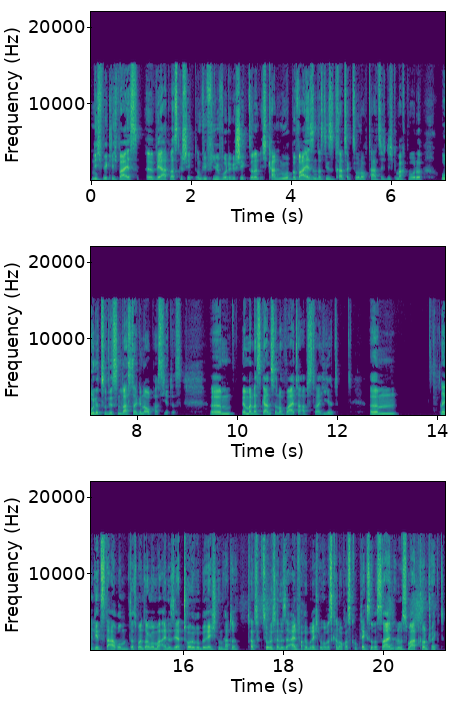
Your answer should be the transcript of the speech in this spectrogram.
nicht wirklich weiß, äh, wer hat was geschickt und wie viel wurde geschickt, sondern ich kann nur beweisen, dass diese Transaktion auch tatsächlich gemacht wurde, ohne zu wissen, was da genau passiert ist. Ähm, wenn man das Ganze noch weiter abstrahiert, ähm, dann geht es darum, dass man, sagen wir mal, eine sehr teure Berechnung hatte. Transaktion ist eine sehr einfache Berechnung, aber es kann auch was Komplexeres sein in einem Smart Contract.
